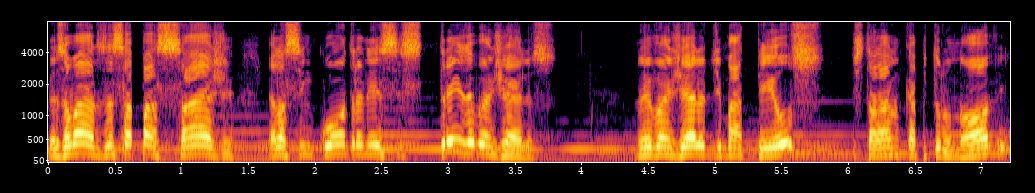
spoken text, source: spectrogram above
Meus amados, essa passagem, ela se encontra nesses três evangelhos. No evangelho de Mateus, está lá no capítulo 9,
